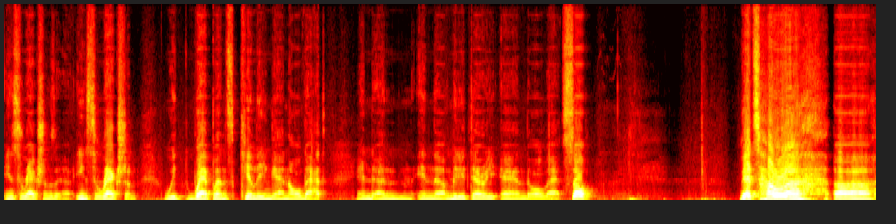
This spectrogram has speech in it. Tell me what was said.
insurrections, uh, insurrection with weapons, killing and all that. And, and in the military and all that. So that's how uh, uh,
